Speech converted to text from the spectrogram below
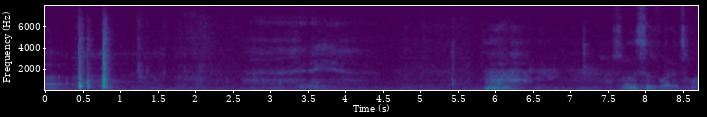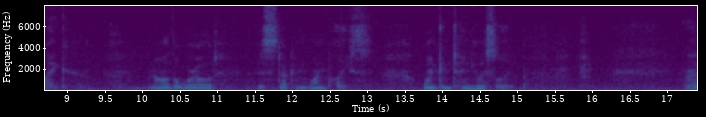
Uh, so this is what it's like when all the world is stuck in one place, one continuous loop. Uh,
